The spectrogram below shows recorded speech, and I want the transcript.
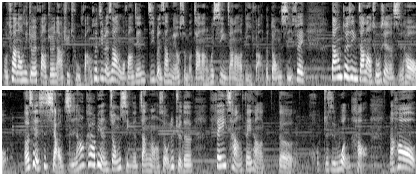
我吃完东西就会放，就会拿去厨房，所以基本上我房间基本上没有什么蟑螂会吸引蟑螂的地方的东西，所以当最近蟑螂出现的时候。而且是小只，然后快要变成中型的蟑螂的时候，我就觉得非常非常的，就是问号。然后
